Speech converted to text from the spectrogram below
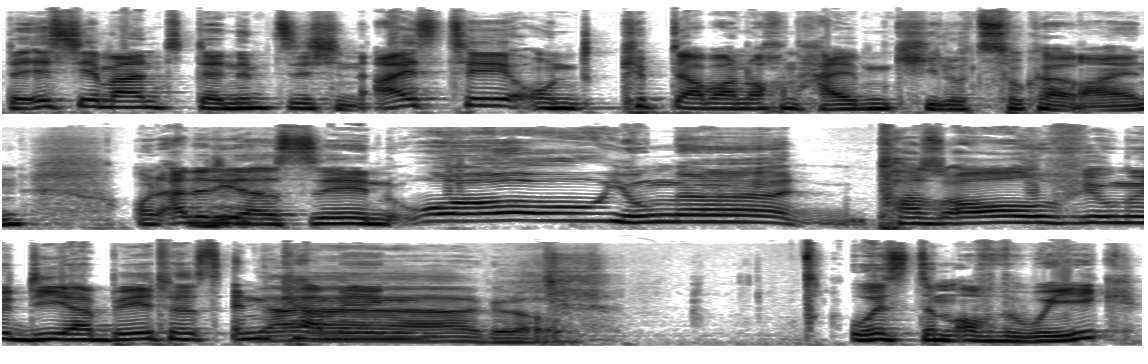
da ist jemand, der nimmt sich einen Eistee und kippt da aber noch einen halben Kilo Zucker rein. Und alle, die mhm. das sehen, wow, Junge, pass auf, Junge, Diabetes incoming. Ja, genau. Wisdom of the Week,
